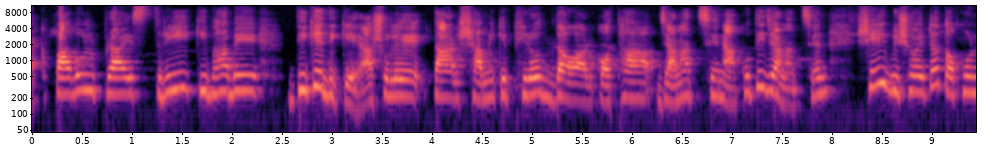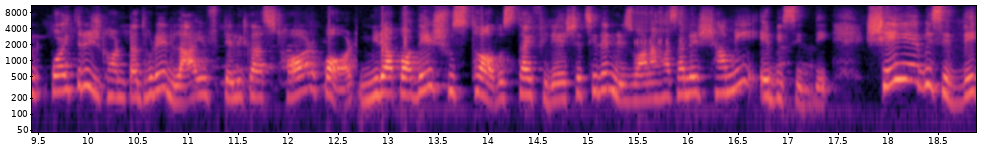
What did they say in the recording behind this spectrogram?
এক পাগল প্রায় স্ত্রী কীভাবে দিকে দিকে, আসলে তার স্বামীকে ফেরত দেওয়ার কথা জানাচ্ছেন, আকুতি জানাচ্ছেন, সেই বিষয়টা তখন ৩৫ ঘণ্টা ধরে লাইভ টেলিকাস্ট হওয়ার পর নিরাপদে সুস্থ অবস্থায় ফিরে এসেছিলেন রিজওয়ানা হাসানের স্বামী এবি সিদ্দিক। সেই এবি সিদ্দিক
